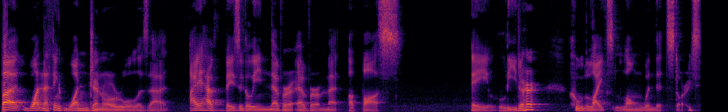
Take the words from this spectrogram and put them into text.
But one, I think one general rule is that I have basically never ever met a boss, a leader who likes long-winded stories.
